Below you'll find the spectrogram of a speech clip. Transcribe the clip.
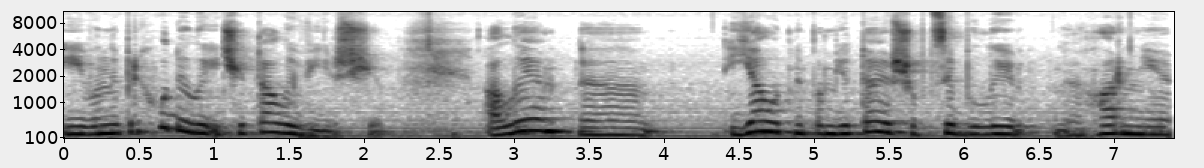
І вони приходили і читали вірші. Але я от не пам'ятаю, щоб це були гарні.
